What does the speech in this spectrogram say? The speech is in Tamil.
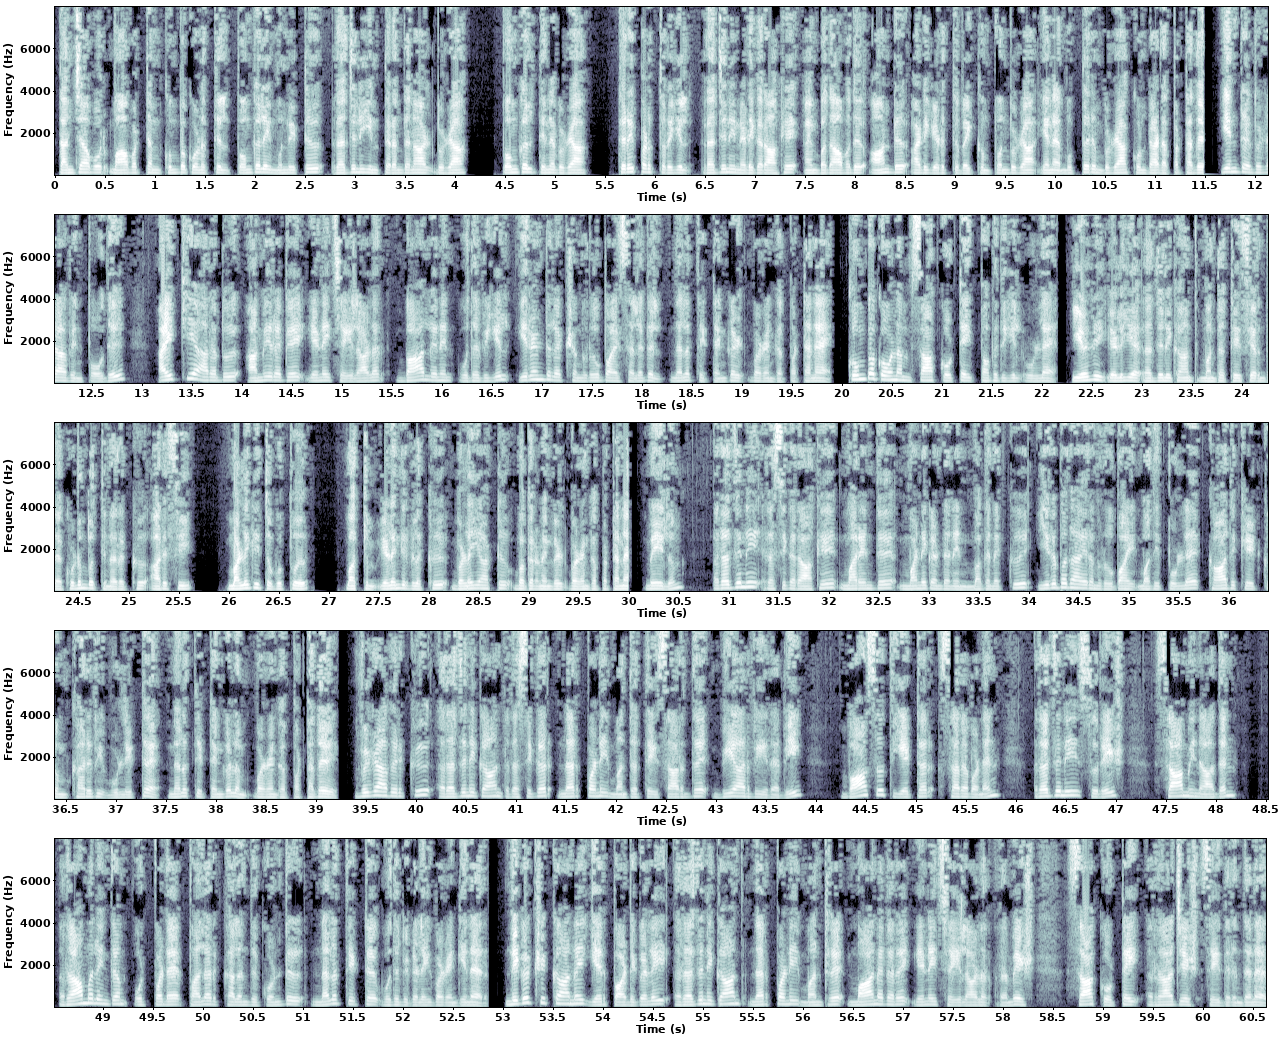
தஞ்சாவூர் மாவட்டம் கும்பகோணத்தில் பொங்கலை முன்னிட்டு ரஜினியின் பிறந்தநாள் விழா பொங்கல் தின விழா திரைப்படத்துறையில் ரஜினி நடிகராக ஐம்பதாவது ஆண்டு அடியெடுத்து வைக்கும் பொன்விழா என முப்பெரும் விழா கொண்டாடப்பட்டது. இந்த விழாவின் போது ஐக்கிய அரபு அமீரக இணைச் செயலாளர் பாலனின் உதவியில் இரண்டு லட்சம் ரூபாய் செலவில் நலத்திட்டங்கள் வழங்கப்பட்டன. கும்பகோணம் சாக்கோட்டை பகுதியில் உள்ள ஏழு எளிய ரஜினிகாந்த் மன்றத்தைச் சேர்ந்த குடும்பத்தினருக்கு அரிசி மளிகை தொகுப்பு மற்றும் இளைஞர்களுக்கு விளையாட்டு உபகரணங்கள் வழங்கப்பட்டன. மேலும் ரஜினி ரசிகராக மறைந்த மணிகண்டனின் மகனுக்கு இருபதாயிரம் ரூபாய் மதிப்புள்ள காது கேட்கும் கருவி உள்ளிட்ட நலத்திட்டங்களும் வழங்கப்பட்டது. விழாவிற்கு ரஜினிகாந்த் ரசிகர் நற்பணி மன்றத்தை சார்ந்த P R V Ravi Vasu theatre Saravanan Rajini Suresh Saminathan Ramalingam உட்பட பலர் கலந்து கொண்டு நலத்திட்ட உதவிகளை வழங்கினர். நிகழ்ச்சிக்கான ஏற்பாடுகளை ரஜினிகாந்த் நற்பணி மன்ற மாநகர இணைச் செயலாளர் ரமேஷ் சாக்கோட்டை ராஜேஷ் செய்திருந்தனர்.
